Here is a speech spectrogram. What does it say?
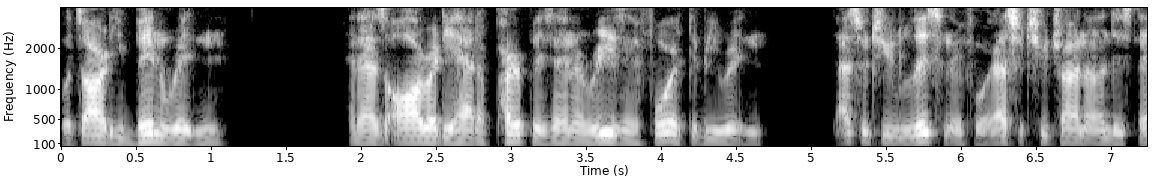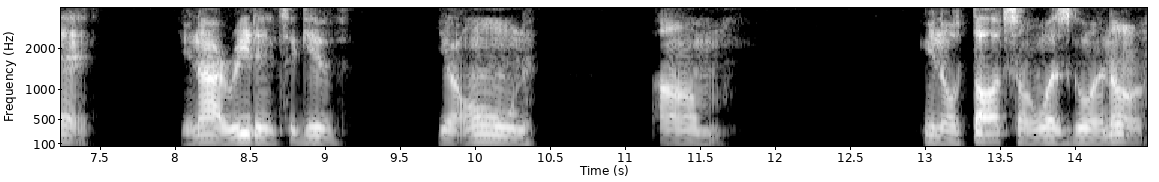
what's already been written, and has already had a purpose and a reason for it to be written. That's what you're listening for. That's what you're trying to understand. You're not reading to give your own um you know thoughts on what's going on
